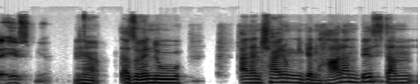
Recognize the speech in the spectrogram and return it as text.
Der hilft mir. Ja, also wenn du an Entscheidungen irgendwie Hadern bist, dann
